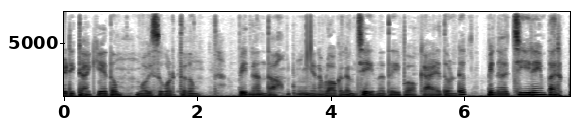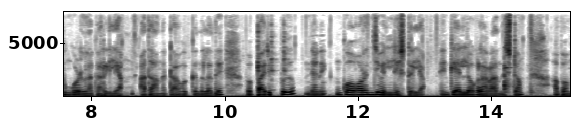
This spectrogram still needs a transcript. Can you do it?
എഡിറ്റാക്കിയതും വോയിസ് കൊടുത്തതും പിന്നെ എന്താ ഇങ്ങനെ വ്ളോഗെല്ലാം ചെയ്യുന്നത് ഇപ്പോൾ ഒക്കെ ആയതുകൊണ്ട്. പിന്നെ ചീരയും പരിപ്പും കൂടെയുള്ള കറിയില്ല. അതാണ് കേട്ടോ വെക്കുന്നുള്ളത്. അപ്പോൾ പരിപ്പ് ഞാൻ എനിക്ക് ഓറഞ്ച് വലിയ ഇഷ്ടമില്ല. എനിക്ക് യെല്ലോ കളറാണ് ഇഷ്ടം. അപ്പം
